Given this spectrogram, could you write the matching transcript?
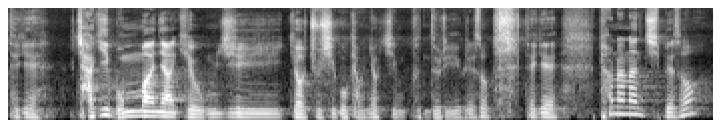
되게 자기 몸 마냥 이렇게 움직여 주시고 경력직 분들이 그래서 되게 편안한 집에서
